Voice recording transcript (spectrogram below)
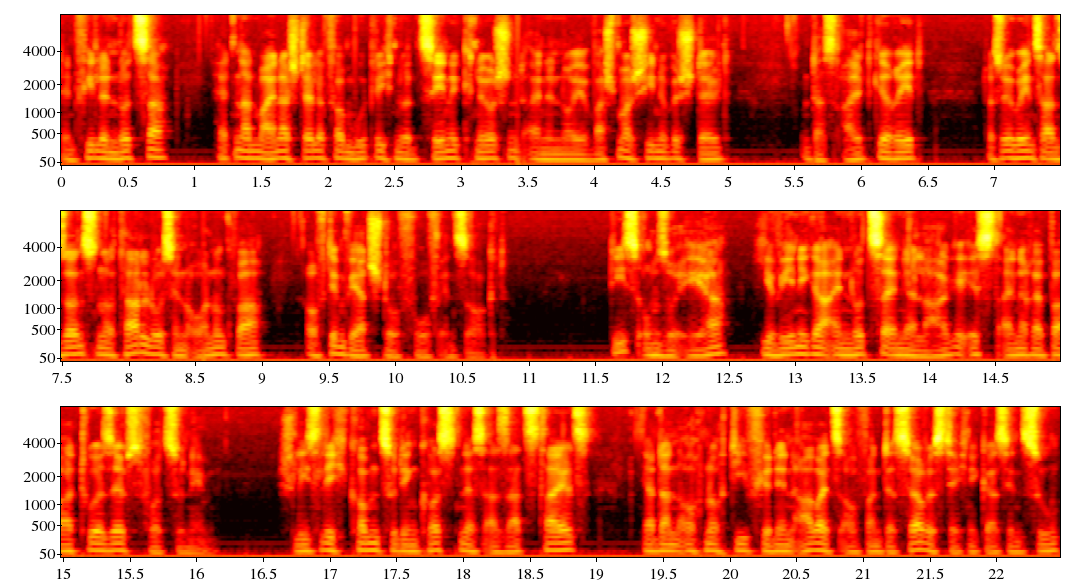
Denn viele Nutzer hätten an meiner Stelle vermutlich nur zähneknirschend eine neue Waschmaschine bestellt und das Altgerät, das übrigens ansonsten noch tadellos in Ordnung war, auf dem Wertstoffhof entsorgt. Dies umso eher, je weniger ein Nutzer in der Lage ist, eine Reparatur selbst vorzunehmen. Schließlich kommen zu den Kosten des Ersatzteils ja dann auch noch die für den Arbeitsaufwand des Servicetechnikers hinzu,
